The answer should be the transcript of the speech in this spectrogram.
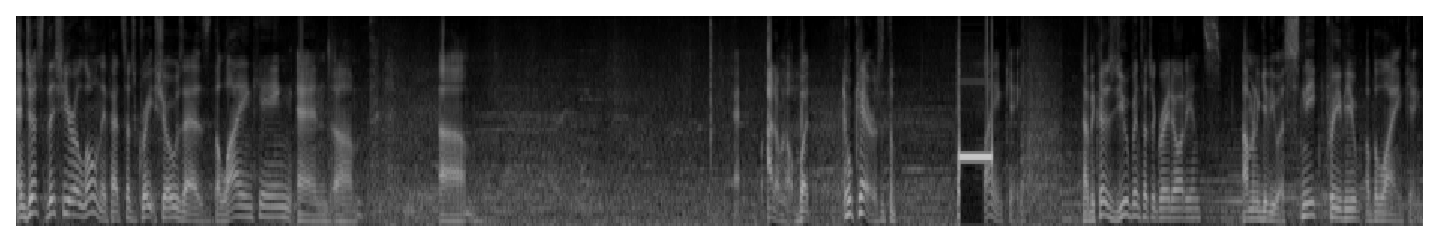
And just this year alone, they've had such great shows as The Lion King and um, um, don't know, but who cares? It's the Lion King. Now, because you've been such a great audience, I'm going to give you a sneak preview of The Lion King.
